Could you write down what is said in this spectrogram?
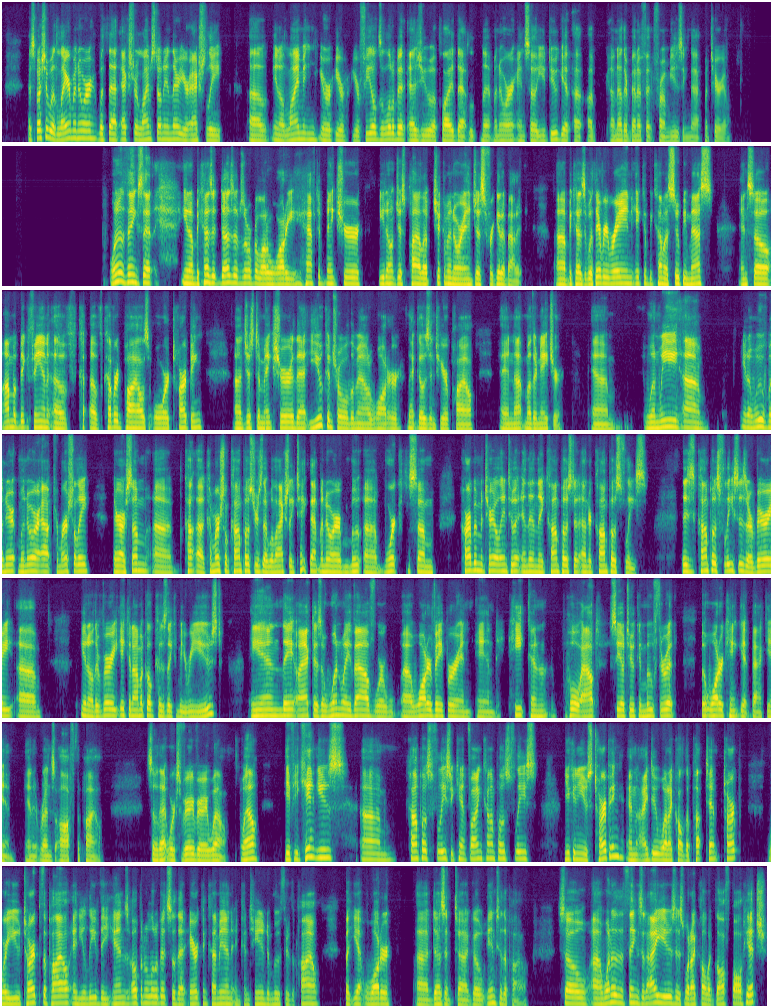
especially with layer manure, with that extra limestone in there, you're actually uh, you know, liming your your your fields a little bit as you applied that that manure, and so you do get a, a another benefit from using that material. One of the things that, you know, because it does absorb a lot of water, you have to make sure you don't just pile up chicken manure and just forget about it. Uh, because with every rain, it could become a soupy mess and so I'm a big fan of, of covered piles or tarping uh, just to make sure that you control the amount of water that goes into your pile and not mother nature. Um, when we, um, you know, move manure, manure out commercially, there are some uh, co uh, commercial composters that will actually take that manure, uh, work some carbon material into it, and then they compost it under compost fleece. These compost fleeces are very, um, you know, they're very economical because they can be reused and they act as a one-way valve where uh, water vapor and, and heat can pull out, CO2 can move through it, but water can't get back in and it runs off the pile. So that works very, very well. Well, if you can't use um, compost fleece, you can't find compost fleece, You can use tarping and I do what I call the pup tent tarp, where you tarp the pile and you leave the ends open a little bit so that air can come in and continue to move through the pile, but yet water uh, doesn't uh, go into the pile. So uh, one of the things that I use is what I call a golf ball hitch.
